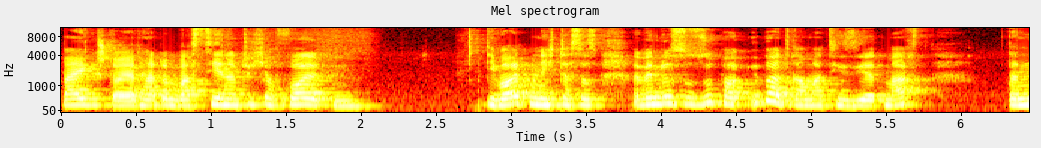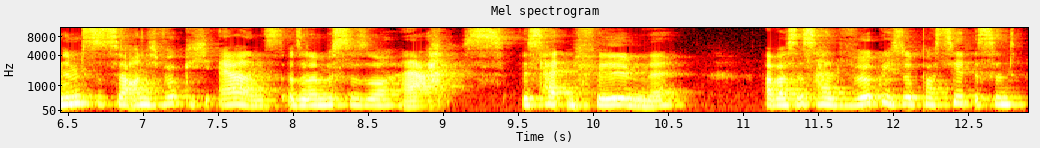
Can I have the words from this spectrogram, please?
beigesteuert hat und was die natürlich auch wollten. Die wollten nicht, dass es, weil wenn du es so super überdramatisiert machst, dann nimmst du es ja auch nicht wirklich ernst. Also dann bist du so, ja, es ist halt ein Film, ne? Aber es ist halt wirklich so passiert. Es sind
